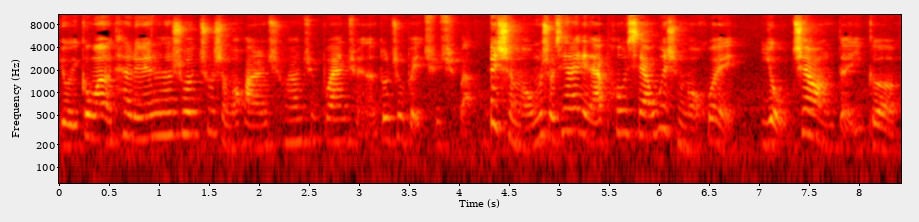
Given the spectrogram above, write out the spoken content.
有一个网友他留言，他说住什么华人区，华人区不安全的，都住北区去吧。为什么？我们首先来给大家剖析一下为什么会有这样的一个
